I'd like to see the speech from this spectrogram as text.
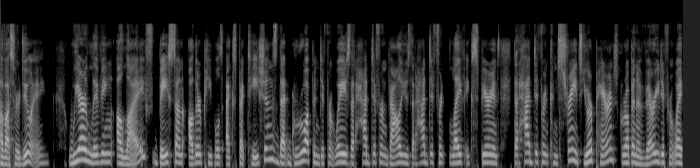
of us are doing we are living a life based on other people's expectations that grew up in different ways, that had different values, that had different life experience, that had different constraints. Your parents grew up in a very different way.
